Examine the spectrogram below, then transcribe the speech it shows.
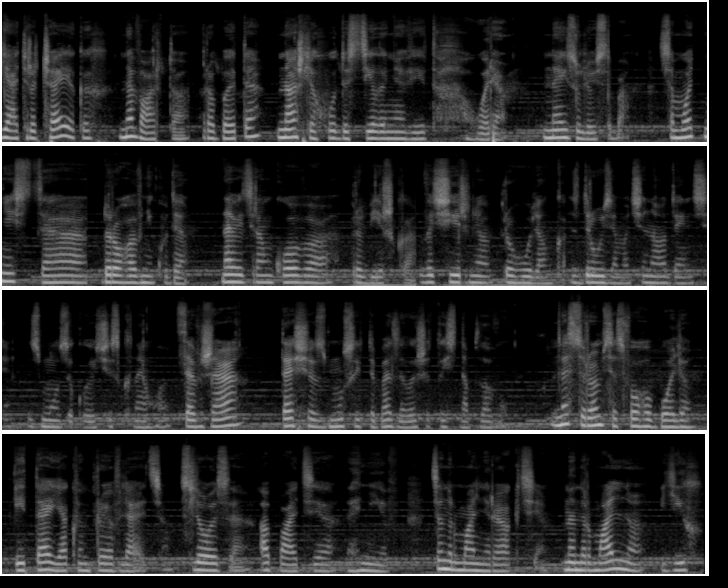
П'ять речей, яких не варто робити на шляху до зцілення від горя. Не ізолюй себе. Самотність це дорога в нікуди. Навіть ранкова пробіжка, вечірня прогулянка з друзями чи наодинці, з музикою чи з книгою це вже те, що змусить тебе залишитись на плаву. Не соромся свого болю і те, як він проявляється: сльози, апатія, гнів це нормальні реакції. Ненормально їх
